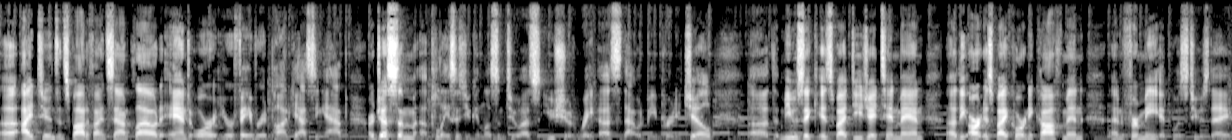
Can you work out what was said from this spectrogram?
Uh, iTunes and Spotify and SoundCloud and or your favorite podcasting app are just some uh, places you can listen to us. You should rate us. That would be pretty chill. Uh, the music is by DJ Tin Man. Uh, the art is by Courtney Kaufman. And for me, it was Tuesday.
